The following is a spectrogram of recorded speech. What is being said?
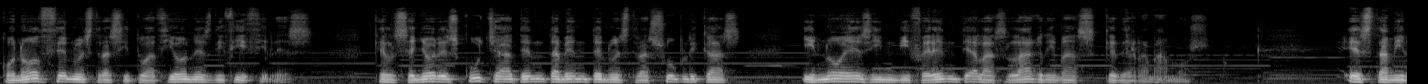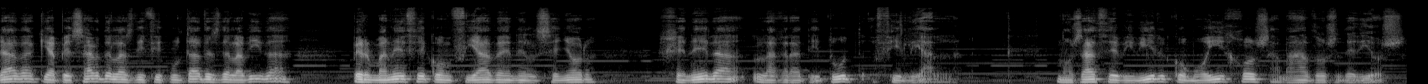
conoce nuestras situaciones difíciles, que el Señor escucha atentamente nuestras súplicas y no es indiferente a las lágrimas que derramamos. Esta mirada que a pesar de las dificultades de la vida permanece confiada en el Señor, genera la gratitud filial. Nos hace vivir como hijos amados de Dios.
